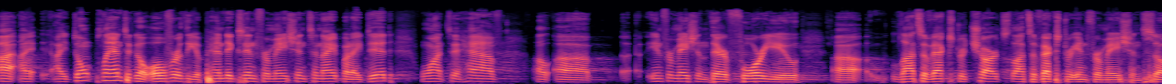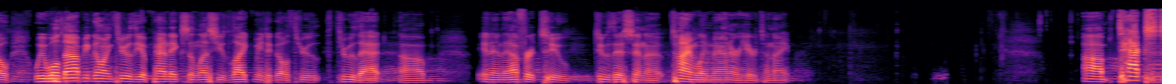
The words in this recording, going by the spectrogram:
I, I, I don't plan to go over the appendix information tonight, but I did want to have a, uh, information there for you, uh, lots of extra charts, lots of extra information. So we will not be going through the appendix unless you'd like me to go through, through that uh, in an effort to do this in a timely manner here tonight. Uh, tax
